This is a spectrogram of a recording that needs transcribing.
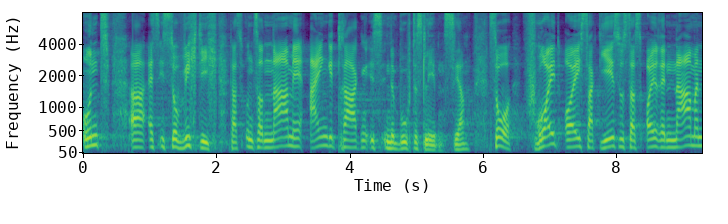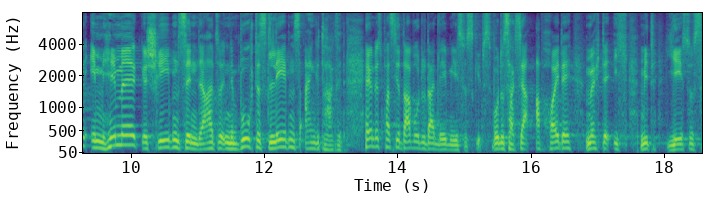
Und äh, es ist so wichtig, dass unser Name eingetragen ist in dem Buch des Lebens. Ja? So, freut euch, sagt Jesus, dass eure Namen im Himmel geschrieben sind, also in dem Buch des Lebens eingetragen sind. Hey, und das passiert da, wo du dein Leben Jesus gibst, wo du sagst, ja, ab heute möchte ich mit Jesus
